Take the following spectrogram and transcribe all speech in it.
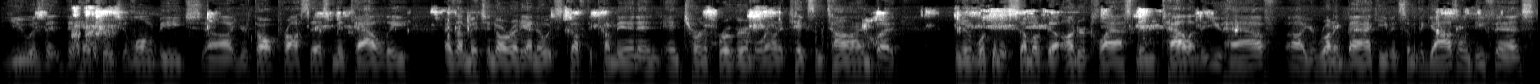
you as the, the, head coach at Long Beach, uh, your thought process, mentality. As I mentioned already, I know it's tough to come in and, and turn a program around. It takes some time, but you know, looking at some of the underclassmen talent that you have, uh, your running back, even some of the guys on defense,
